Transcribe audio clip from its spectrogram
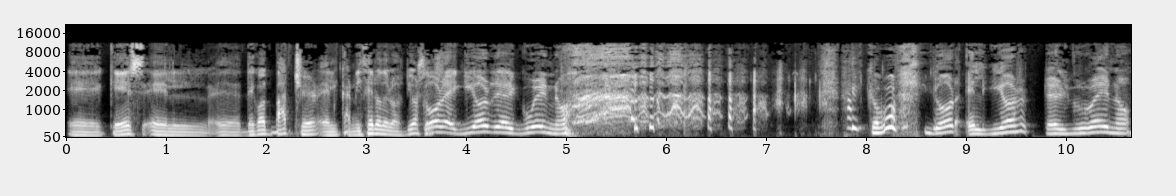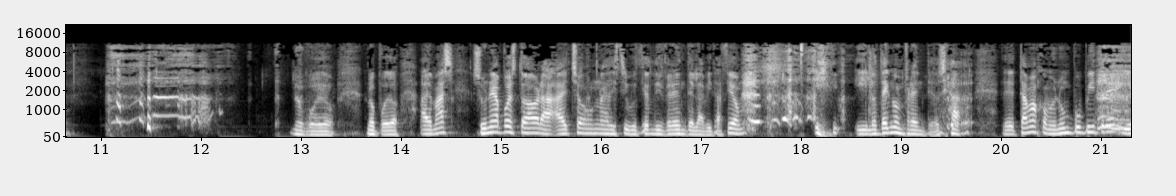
eh, que es el eh, The God Butcher, el carnicero de los dioses. Gore, el guion del bueno. ¿Cómo? Gore, el guion del bueno. No puedo, no puedo. Además, Sune ha puesto ahora, ha hecho una distribución diferente en la habitación. y, y lo tengo enfrente. O sea, estamos como en un pupitre y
